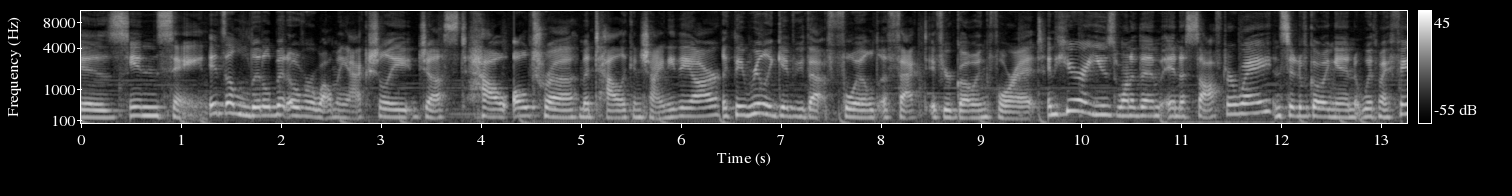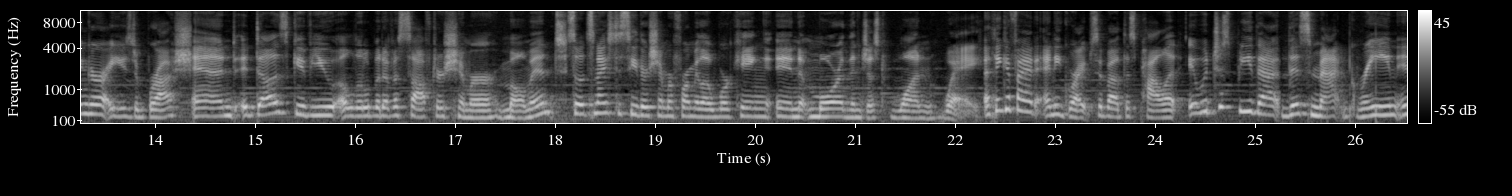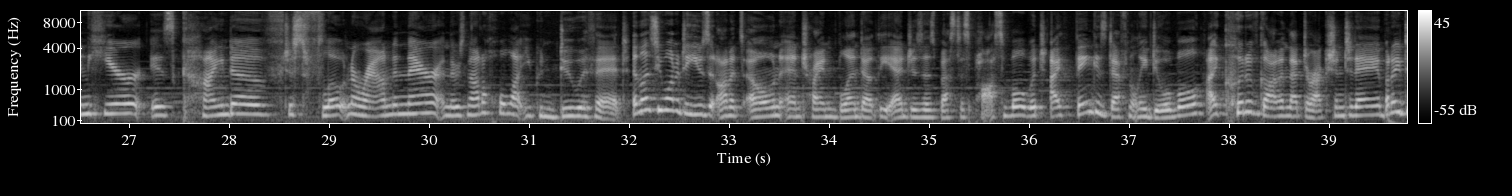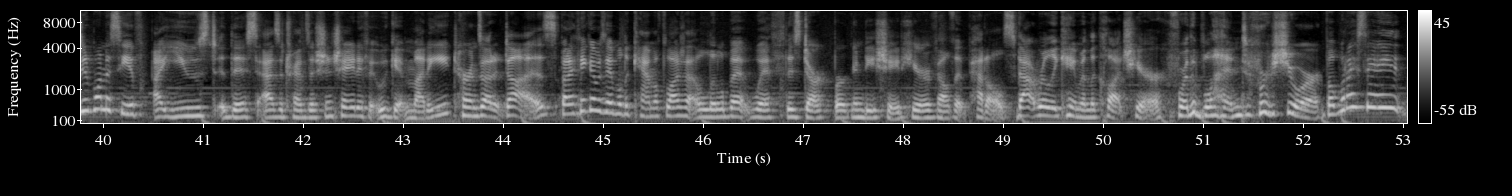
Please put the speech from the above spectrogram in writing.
is insane. It's a little bit overwhelming actually, just how ultra metallic and shiny they are. Like they really give you that foiled effect if you're going for it. And here I used one of them in a softer way. Instead of going in with my finger, I used a brush and it does give you a little bit of a softer shimmer moment. So it's nice to see their shimmer formula working in more than just one way. I think if I had any gripes about this palette, it would just be that this matte green in here is kind of just floating around in there and there's not a whole lot you can do with it. Unless you wanted to use it on its own and try and blend out the edges as best as possible, which I think is definitely doable. I could have gone in that direction today, but I did want to see if I used this as a transition shade, if it would get muddy. Turns out it does, but I think I was able to camouflage that a little bit with this dark burgundy shade here, Velvet Petals. That really came in the clutch here for the blend for sure. But would I say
